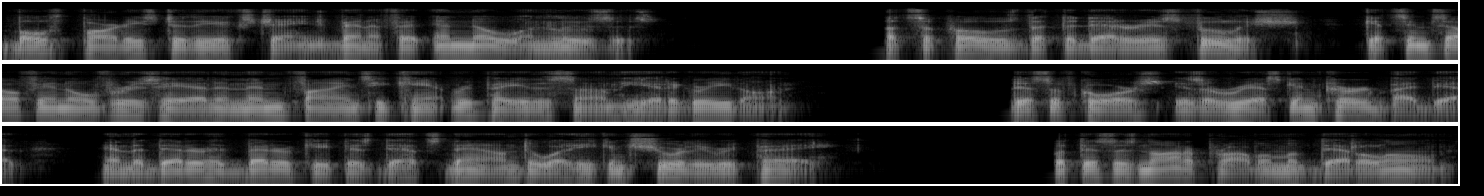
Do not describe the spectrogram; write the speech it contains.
both parties to the exchange benefit and no one loses. But suppose that the debtor is foolish, gets himself in over his head, and then finds he can't repay the sum he had agreed on. This, of course, is a risk incurred by debt, and the debtor had better keep his debts down to what he can surely repay. But this is not a problem of debt alone.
